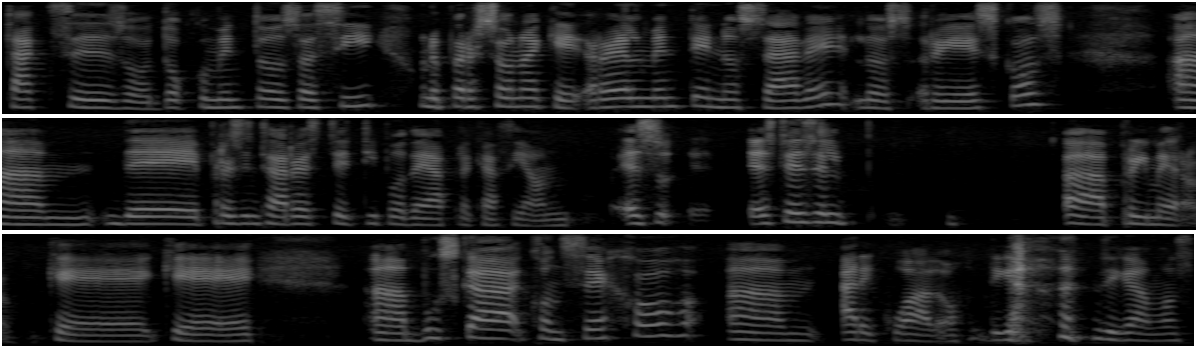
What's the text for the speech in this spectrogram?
taxes o documentos así, una persona que realmente no sabe los riesgos de presentar este tipo de aplicación. este es el ah, primero, que, ah, busca consejo adecuado, digamos.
